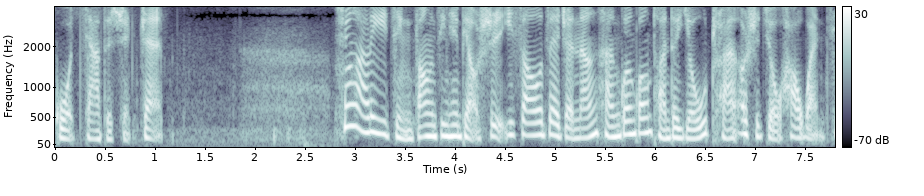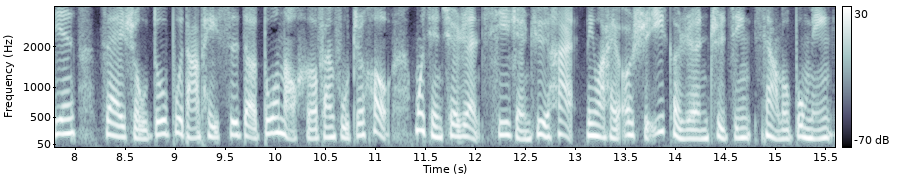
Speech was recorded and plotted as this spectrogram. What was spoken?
国家的选战。匈牙利警方今天表示，一艘载着南韩观光团的游船，二十九号晚间在首都布达佩斯的多瑙河翻覆之后，目前确认七人遇害，另外还有二十一个人至今下落不明。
